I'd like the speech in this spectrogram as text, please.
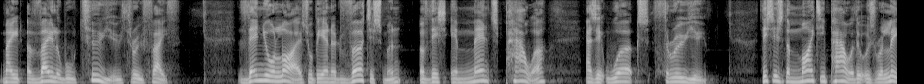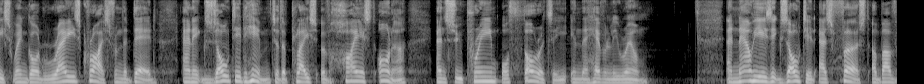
made available to you through faith. Then your lives will be an advertisement of this immense power as it works through you. This is the mighty power that was released when God raised Christ from the dead and exalted him to the place of highest honor and supreme authority in the heavenly realm. And now he is exalted as first above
